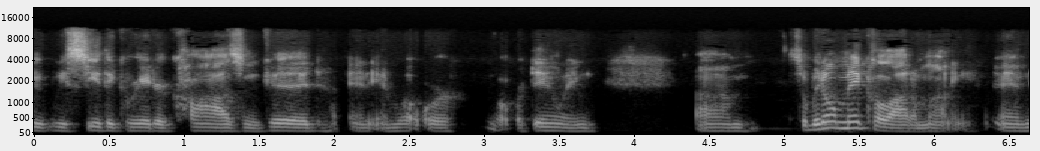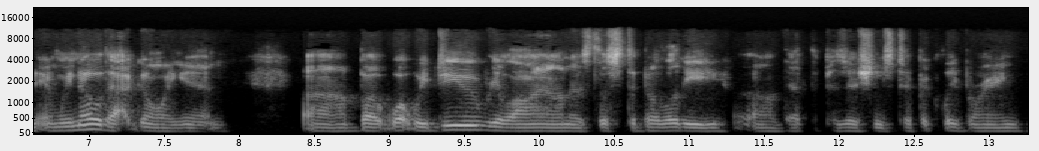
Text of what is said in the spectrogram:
we, we see the greater cause and good in, in what we're what we're doing. Um, so we don't make a lot of money, and and we know that going in. Uh, but what we do rely on is the stability uh, that the positions typically bring,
